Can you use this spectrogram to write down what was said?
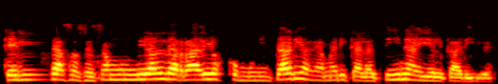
que es la Asociación Mundial de Radios Comunitarias de América Latina y el Caribe.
